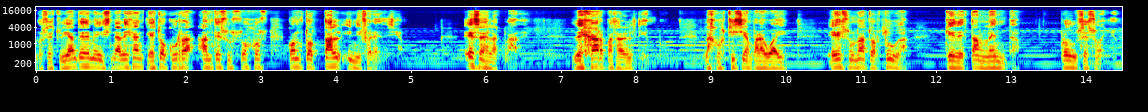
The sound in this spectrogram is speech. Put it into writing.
los estudiantes de medicina dejan que esto ocurra ante sus ojos con total indiferencia. Esa es la clave, dejar pasar el tiempo. La justicia en Paraguay es una tortuga que de tan lenta produce sueño.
